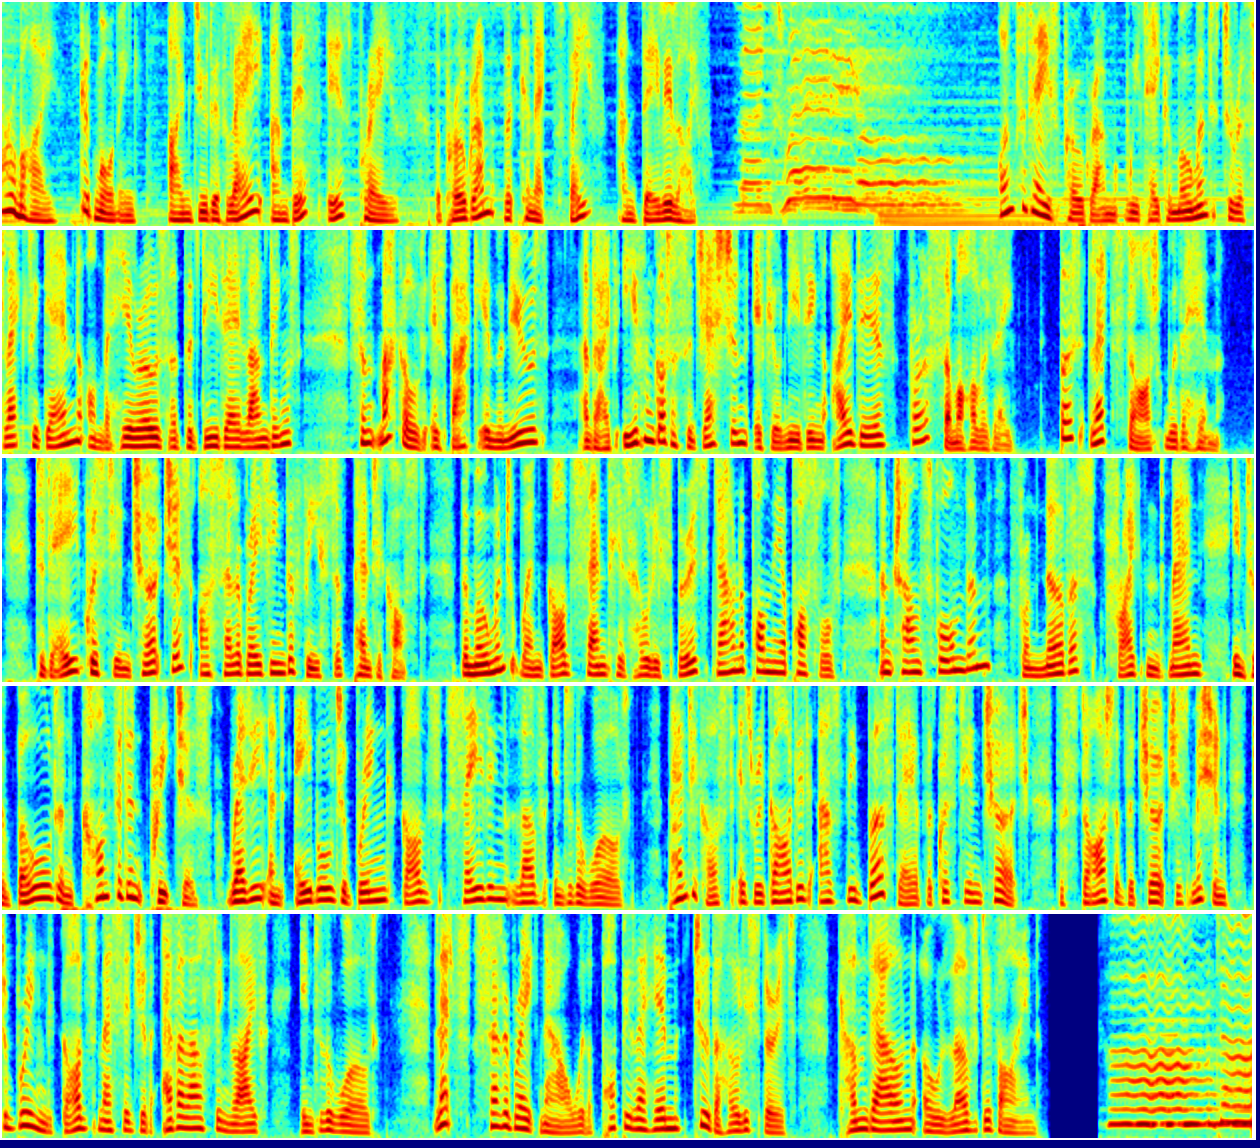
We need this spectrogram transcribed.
Or am I? Good morning. I'm Judith Lay, and this is Praise, the programme that connects faith and daily life. On today's programme, we take a moment to reflect again on the heroes of the D Day landings. St Maughold is back in the news, and I've even got a suggestion if you're needing ideas for a summer holiday. But let's start with a hymn. Today, Christian churches are celebrating the Feast of Pentecost, the moment when God sent His Holy Spirit down upon the apostles and transformed them from nervous, frightened men into bold and confident preachers, ready and able to bring God's saving love into the world. Pentecost is regarded as the birthday of the Christian Church, the start of the Church's mission to bring God's message of everlasting life into the world. Let's celebrate now with a popular hymn to the Holy Spirit Come down, O love divine. Come down,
